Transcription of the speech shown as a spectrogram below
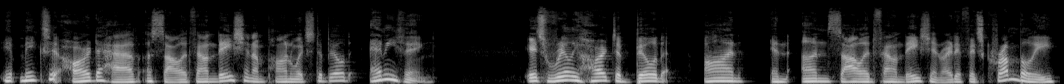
it makes it hard to have a solid foundation upon which to build anything. It's really hard to build on an unsolid foundation, right? If it's crumbly,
